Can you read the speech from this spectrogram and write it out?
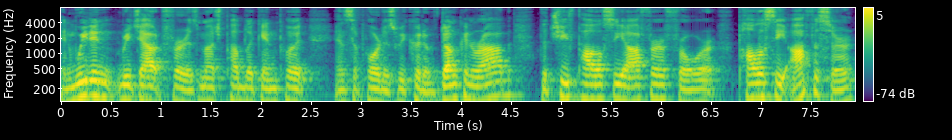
and we didn't reach out for as much public input and support as we could have. Duncan Robb, the chief policy offer for policy officer,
